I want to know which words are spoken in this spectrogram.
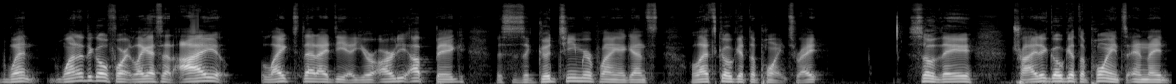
went wanted to go for it. Like I said, I liked that idea. You're already up big. This is a good team you're playing against. Let's go get the points, right? So they try to go get the points and they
